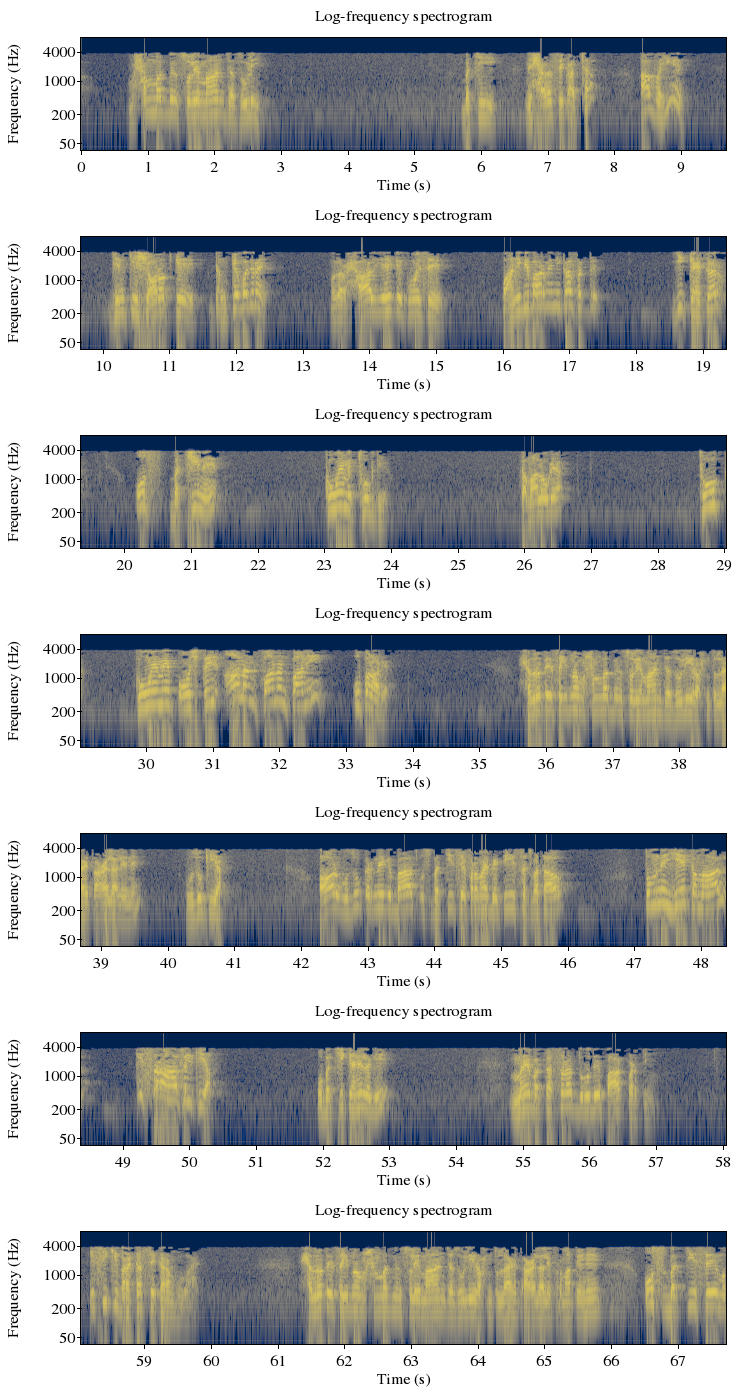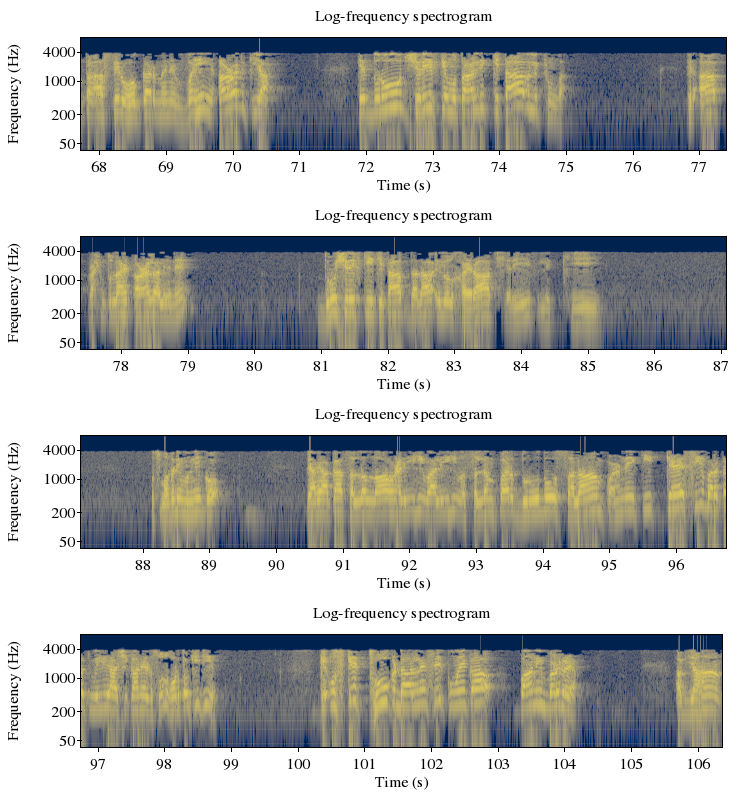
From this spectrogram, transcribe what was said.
محمد بن سلیمان جزولی، بچی نے حیرت سے کہا اچھا آپ وہی ہیں جن کی شہرت کے ڈھنکے بج رہے ہیں، مگر حال یہ ہے کہ کنویں سے پانی بھی باہر نہیں نکال سکتے۔ یہ کہہ کر اس بچی نے کنویں میں تھوک دیا۔ کمال ہو گیا۔ تھوک کنویں میں پہنچتے ہی آنند فانن پانی اوپر آ گیا۔ حضرت سیدنا محمد بن سلیمان جزولی رحمت اللہ تعالی علیہ نے وضو کیا اور وضو کرنے کے بعد اس بچی سے فرمائے بیٹی، سچ بتاؤ، تم نے یہ کمال کس طرح حاصل کیا؟ وہ بچی کہنے لگی، میں بکثرت درود پاک پڑھتی ہوں۔ اسی کی برکت سے کرم ہوا ہے۔ حضرت سیدنا محمد بن سلیمان جزولی رحمت اللہ تعالی علیہ فرماتے ہیں، اس بچی سے متاثر ہو کر میں نے وہیں عرض کیا کہ درود شریف کے متعلق کتاب لکھوں گا۔ پھر آپ رحمت اللہ تعالی علیہ نے درو شریف کی کتاب دلائل الخیرات شریف لکھی۔ اس مدنی منی کو پیارے آقا صلی اللہ علیہ ولیہ وسلم پر درود و سلام پڑھنے کی کیسی برکت ملی عاشقان رسول، غور تو کیجیے کہ اس کے تھوک ڈالنے سے کنویں کا پانی بڑھ گیا۔ اب یہاں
